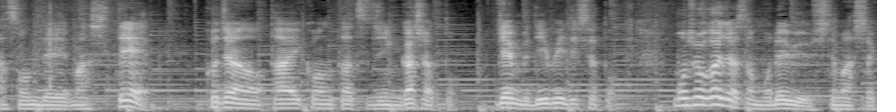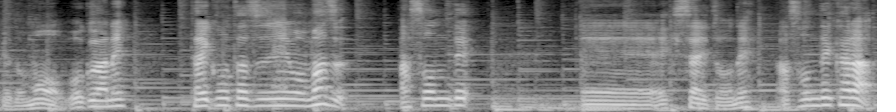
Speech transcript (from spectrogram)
遊んでましてこちらの太鼓の達人ガシャとゲーム DVD セット。もう紹介者さんもレビューしてましたけども僕はね太鼓の達人をまず遊んでえーエキサイトをね遊んでから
